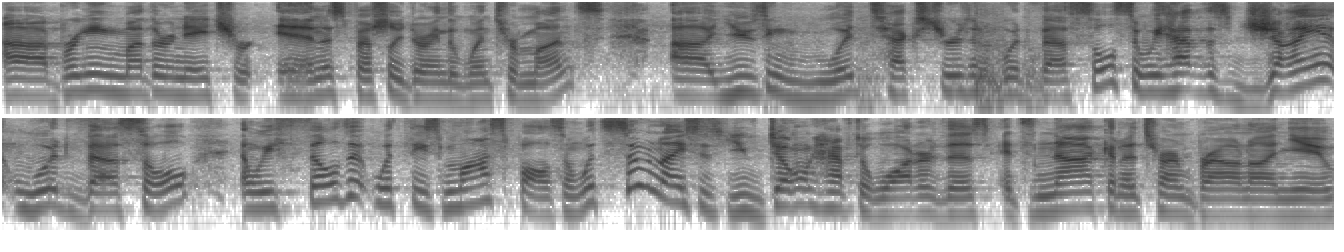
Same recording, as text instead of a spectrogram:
Uh, bringing Mother Nature in, especially during the winter months, uh, using wood textures and wood vessels. So we have this giant wood vessel, and we filled it with these moss balls. And what's so nice is you don't have to water this. It's not going to turn brown on you.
